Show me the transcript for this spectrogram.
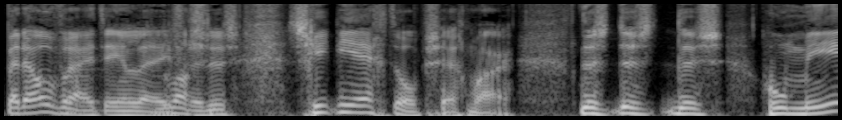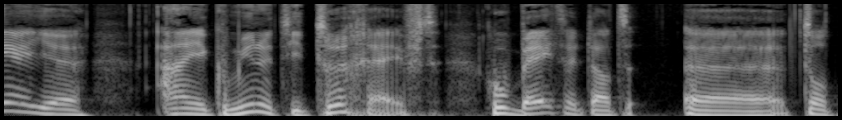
bij de overheid inleveren? Dus schiet niet echt op, zeg maar. Dus, dus, dus hoe meer je aan je community teruggeeft, hoe beter dat tot,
